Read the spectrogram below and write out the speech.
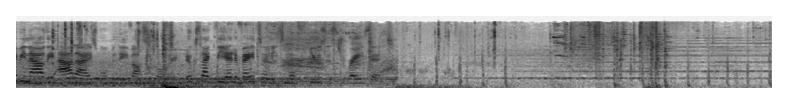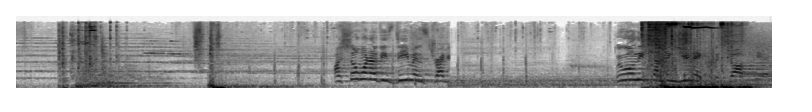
Maybe now the Allies will believe our story. Looks like the elevator needs more fuses to raise it. I saw one of these demons drag... We will need something unique for the job here.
